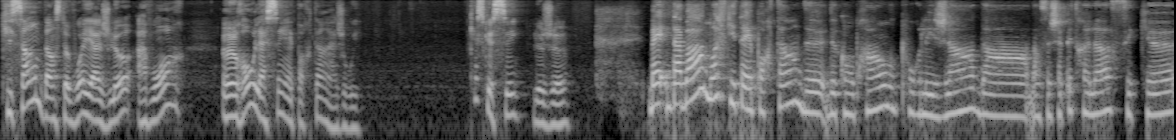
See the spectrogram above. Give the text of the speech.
qui semble, dans ce voyage-là, avoir un rôle assez important à jouer. Qu'est-ce que c'est le jeu? Bien, d'abord, moi, ce qui est important de, comprendre pour les gens dans, dans ce chapitre-là, c'est que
